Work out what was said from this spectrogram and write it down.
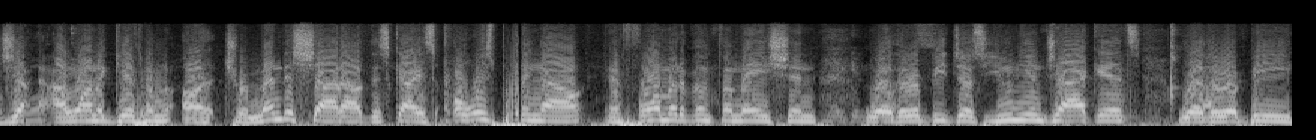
Jo- I want to give him a tremendous shout out. This guy is always putting out informative information, whether it be just union jackets, whether it be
